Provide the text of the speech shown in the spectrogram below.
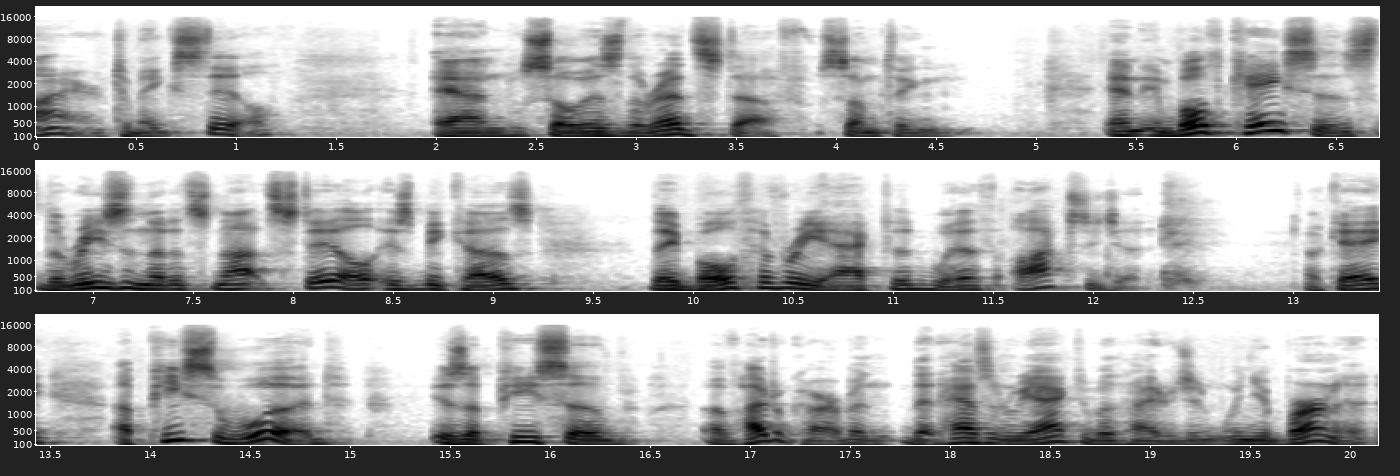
iron, to make steel. And so is the red stuff something. And in both cases, the reason that it's not steel is because they both have reacted with oxygen. Okay? A piece of wood is a piece of, of hydrocarbon that hasn't reacted with hydrogen. When you burn it,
